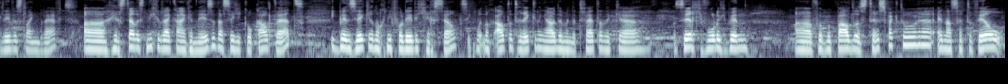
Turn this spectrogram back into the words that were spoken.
levenslang blijft. Eh, herstel is niet gelijk aan genezen, dat zeg ik ook altijd. Ik ben zeker nog niet volledig hersteld. Ik moet nog altijd rekening houden met het feit dat ik eh, zeer gevoelig ben eh, voor bepaalde stressfactoren. En als er te veel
